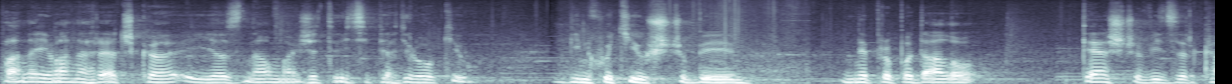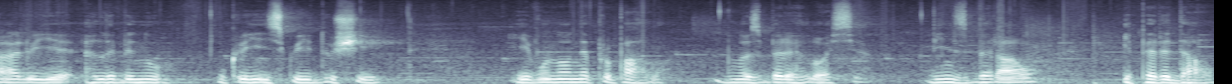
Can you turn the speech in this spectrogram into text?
Пана Івана Гречка я знав майже 35 років. Він хотів, щоб не пропадало те, що відзеркалює глибину української душі. І воно не пропало, воно збереглося. Він збирав і передав.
